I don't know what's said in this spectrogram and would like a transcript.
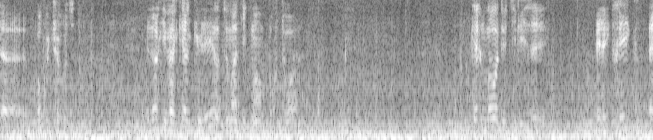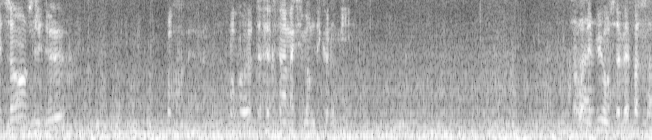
euh, beaucoup de choses. Et donc il va calculer automatiquement pour toi quel mode utiliser. Électrique, essence, les deux, pour, pour euh, te faire faire un maximum d'économies. Au début, on ne savait pas ça.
